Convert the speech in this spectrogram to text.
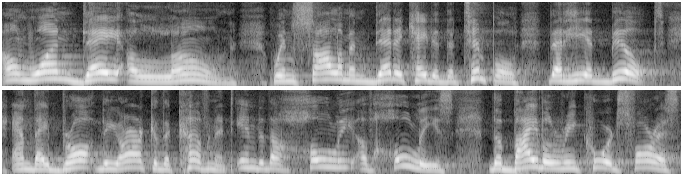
On one day alone, when Solomon dedicated the temple that he had built, and they brought the Ark of the Covenant into the Holy of Holies, the Bible records for us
